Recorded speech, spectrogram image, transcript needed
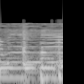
coming down.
